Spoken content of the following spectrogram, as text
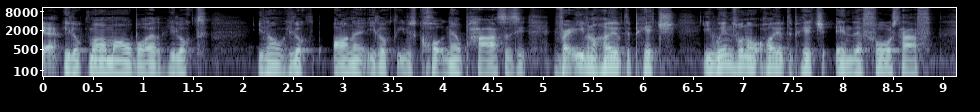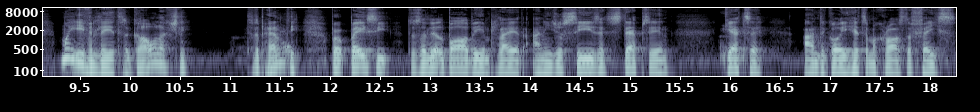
Yeah. He looked more mobile. He looked, you know, he looked on it. He looked, he was cutting out passes. He, very even high up the pitch. He wins one high up the pitch in the first half. Might even lead to the goal actually, to the penalty. But basically, there's a little ball being played, and he just sees it, steps in, gets it, and the guy hits him across the face,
